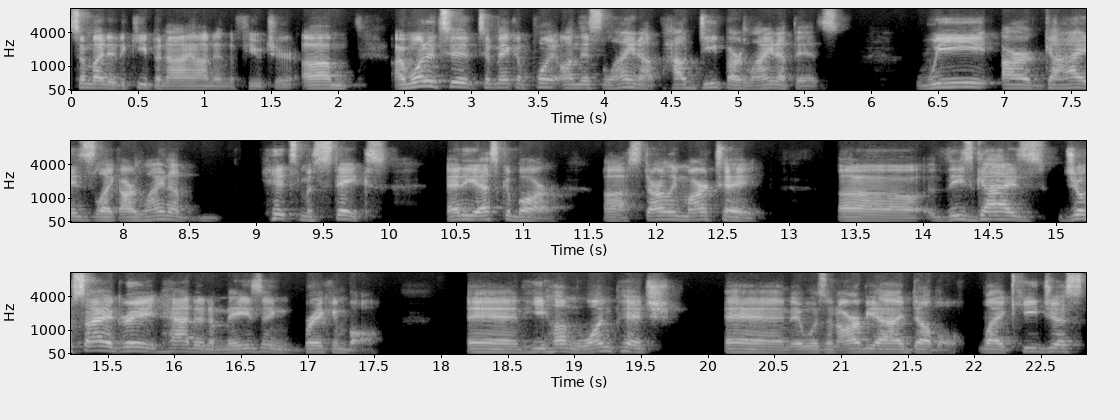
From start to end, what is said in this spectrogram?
somebody to keep an eye on in the future. Um, I wanted to to make a point on this lineup, how deep our lineup is. We are guys like our lineup hits mistakes. Eddie Escobar, uh, Starling Marte, uh, these guys. Josiah Gray had an amazing breaking ball, and he hung one pitch, and it was an RBI double. Like he just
